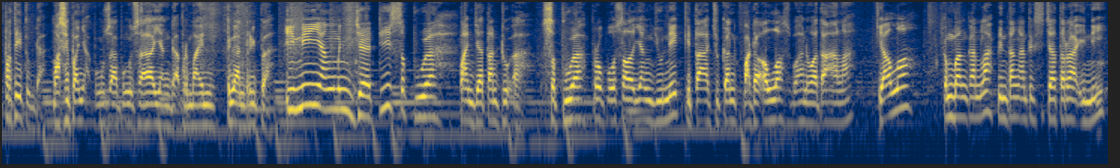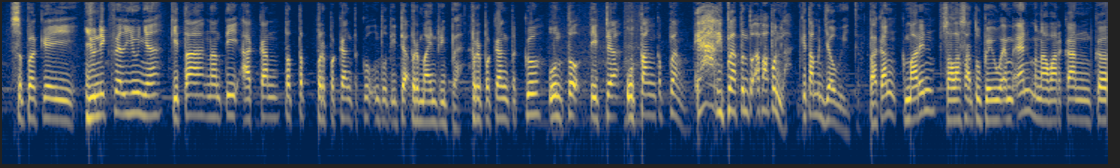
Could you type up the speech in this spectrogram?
seperti itu, tidak. Masih banyak pengusaha-pengusaha yang tidak bermain dengan riba. Ini yang menjadi sebuah panjatan doa, sebuah proposal yang unik kita ajukan kepada Allah Subhanahu wa taala. Ya Allah, kembangkanlah bintang antik sejahtera ini sebagai unique value-nya. Kita nanti akan tetap berpegang teguh untuk tidak bermain riba berpegang teguh untuk tidak utang ke bank. Ya riba bentuk apa pun lah. Kita menjauhi itu. Bahkan kemarin salah satu BUMN menawarkan ke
